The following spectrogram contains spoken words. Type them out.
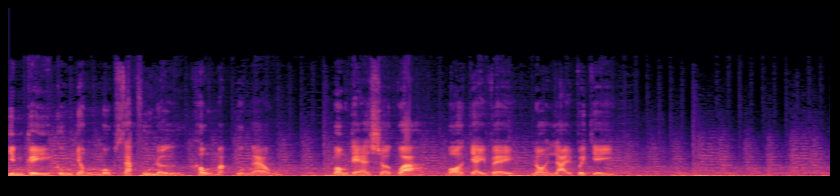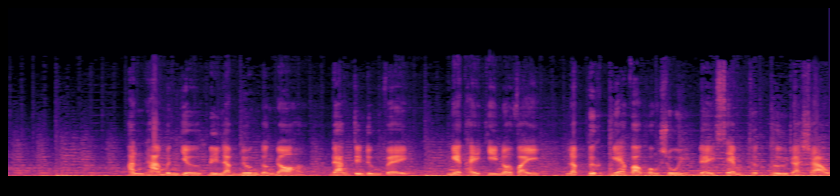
Nhìn kỹ cũng giống một xác phụ nữ không mặc quần áo. Bọn trẻ sợ quá, bỏ chạy về nói lại với chị. Anh Hà Minh Dự đi làm nương gần đó, đang trên đường về. Nghe thấy chị nói vậy, lập tức ghé vào con suối để xem thực hư ra sao.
